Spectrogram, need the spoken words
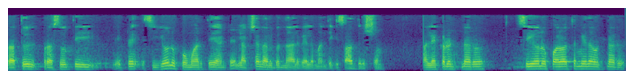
ప్రతు ప్రసూతి సియోను కుమార్తె అంటే లక్ష మందికి సాదృశ్యం. వాళ్ళు ఎక్కడుంటున్నారు? సియోను పర్వతం మీద ఉంటున్నారు.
